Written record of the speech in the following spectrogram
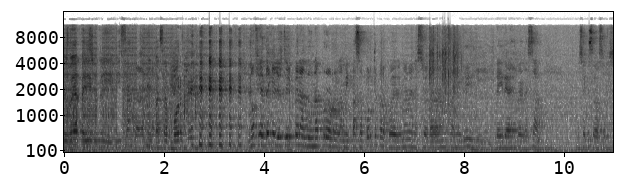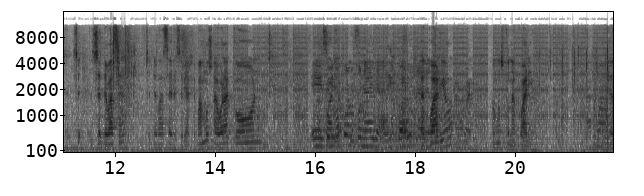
Les voy a pedir mi visa, mi pasaporte. No, fíjate que yo estoy esperando una prórroga, mi pasaporte para poder irme a Venezuela a ver a mi familia y, y la idea es regresar. No sé qué se va a solucionar. Se, se te va a hacer, se te va a hacer ese viaje. Vamos ahora con Eh, seguimos con, con aire. Acuario. Acuario, Acuario. vamos con Acuario. Acuario.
